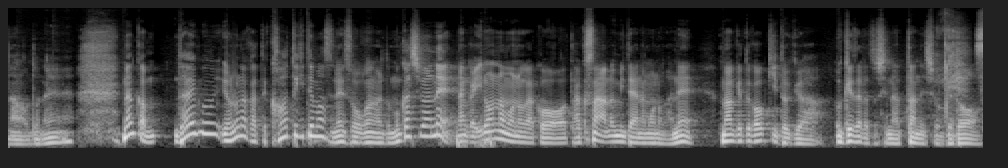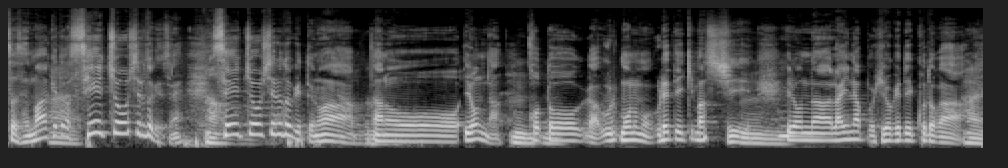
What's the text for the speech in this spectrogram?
なるほどね。なんかだいぶ世の中って変わってきてますねそう考えると。昔はねなんかいろんなものがこうたくさんあるみたたいなものがねマーケットが大きい時は受け皿としてなったんでしょうけど。そうですね。マーケットが成長してる時ですね、はい、成長してる時っていうのはあのいろんなことが、うんうん、ものも売れていきますし、うんうん、いろんなラインナップを広げていくことが、はい、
